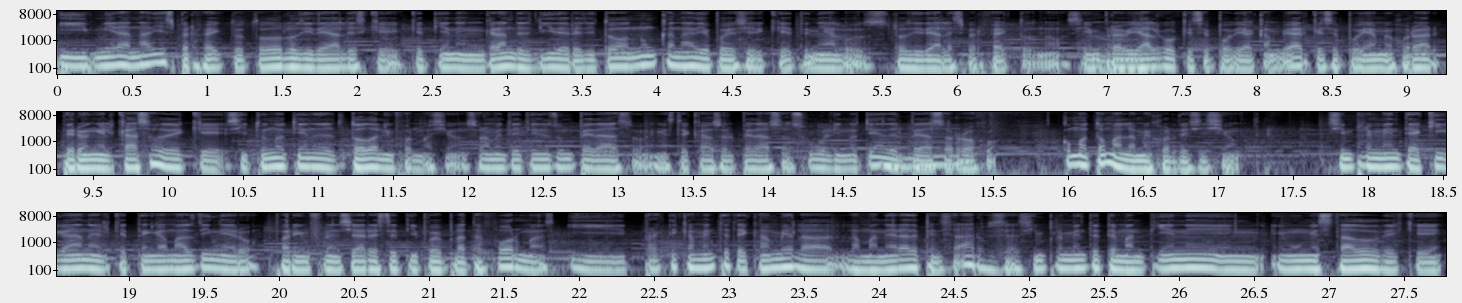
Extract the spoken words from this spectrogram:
Y mira, nadie es perfecto. Todos los ideales que, que, tienen grandes líderes y todo, nunca nadie puede decir que tenía los, los ideales perfectos, ¿no? Siempre había algo que se podía cambiar, que se podía mejorar. Pero en el caso de que si tú no tienes toda la información, solamente tienes un pedazo, en este caso el pedazo azul, y no tienes el pedazo rojo, ¿cómo tomas la mejor decisión? Simplemente aquí gana el que tenga más dinero para influenciar este tipo de plataformas y prácticamente te cambia la, la manera de pensar. O sea, simplemente te mantiene en, en un estado de que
